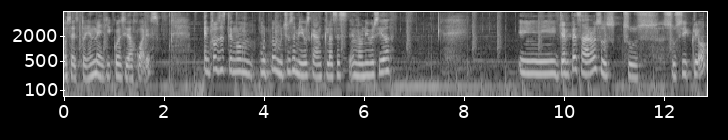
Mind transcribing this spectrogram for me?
o sea, estoy en México, en Ciudad Juárez. Entonces tengo muchos, amigos que dan clases en la universidad. Y ya empezaron su ciclo,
